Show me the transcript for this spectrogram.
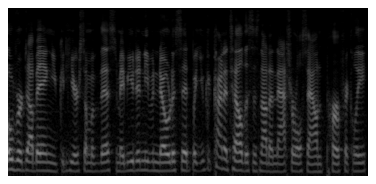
overdubbing. You could hear some of this. Maybe you didn't even notice it, but you could kind of tell this is not a natural sound perfectly.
